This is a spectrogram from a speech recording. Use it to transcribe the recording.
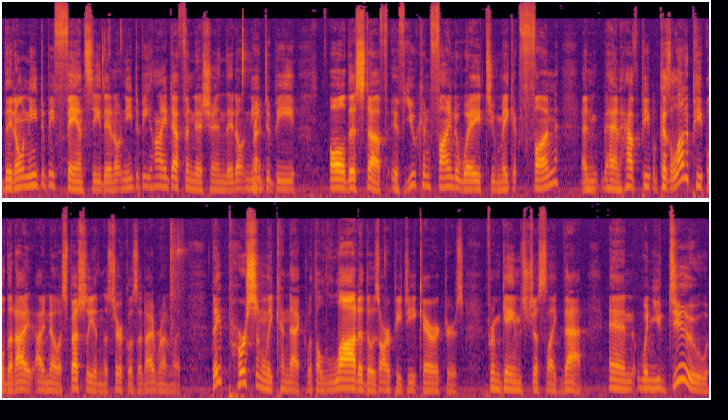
they don't need to be fancy. They don't need to be high definition. They don't need Right. to be all this stuff. If you can find a way to make it fun and and have people, because a lot of people that I I know, especially in the circles that I run with, they personally connect with a lot of those RPG characters from games just like that. And when you do,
